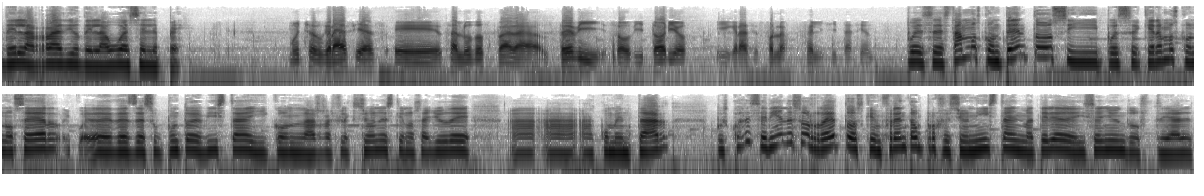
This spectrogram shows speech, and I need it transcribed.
de la radio de la USLP. Muchas gracias. Eh, saludos para usted y su auditorio y gracias por la felicitación. Pues estamos contentos y pues queremos conocer eh, desde su punto de vista y con las reflexiones que nos ayude a, comentar, pues cuáles serían esos retos que enfrenta un profesionista en materia de diseño industrial.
